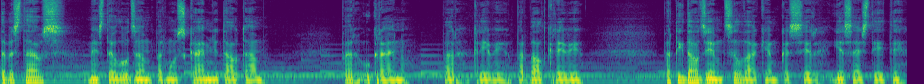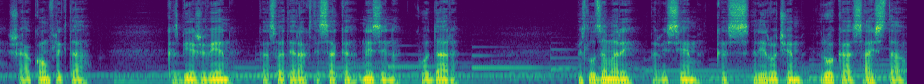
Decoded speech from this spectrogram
Debes Tēvs, mēs Tev lūdzam par mūsu kaimiņu tautām, par Ukrainu, par Krieviju, par Baltkrieviju, par tik daudziem cilvēkiem, kas ir iesaistīti šajā konfliktā, kas bieži vien, kā svētie raksti saka, nezina, ko dara. Mēs lūdzam arī par visiem, kas ar ieročiem rokās aizstāv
